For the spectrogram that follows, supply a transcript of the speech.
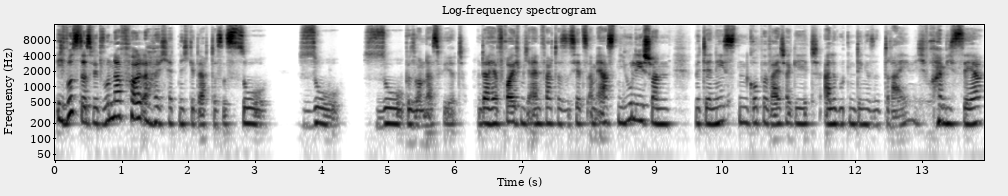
ich wusste, es wird wundervoll, aber ich hätte nicht gedacht, dass es so, so, so besonders wird. Und daher freue ich mich einfach, dass es jetzt am 1. Juli schon mit der nächsten Gruppe weitergeht. Alle guten Dinge sind drei. Ich freue mich sehr.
